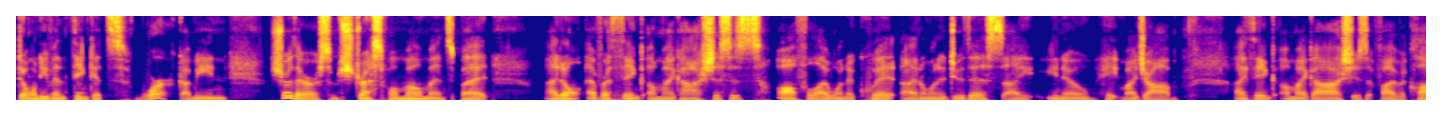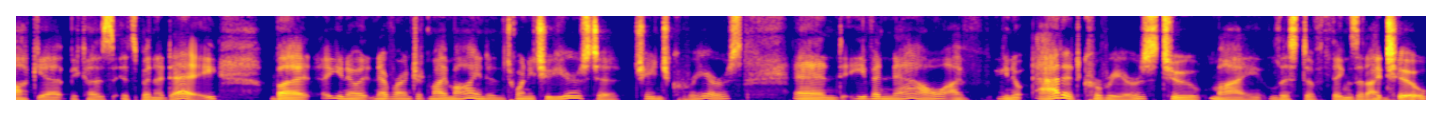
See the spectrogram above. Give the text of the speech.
don't even think it's work. I mean, sure, there are some stressful moments, but I don't ever think, oh my gosh, this is awful. I want to quit. I don't want to do this. I, you know, hate my job. I think, oh my gosh, is it five o'clock yet? Because it's been a day. But, uh, you know, it never entered my mind in the 22 years to change careers. And even now, I've you know, ah. added careers to my list of things that I do,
